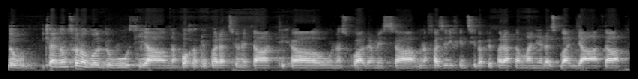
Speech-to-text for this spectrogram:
dov- cioè non sono gol dovuti a una poca preparazione tattica o una squadra messa, una fase difensiva preparata in maniera sbagliata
